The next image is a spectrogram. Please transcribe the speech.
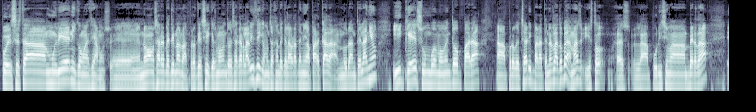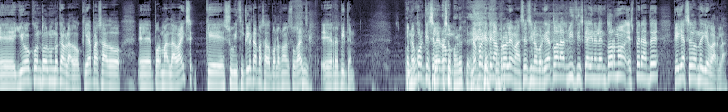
Pues está muy bien y como decíamos, eh, no vamos a repetirnos más, pero que sí, que es momento de sacar la bici, que mucha gente que la habrá tenido aparcada durante el año y que es un buen momento para aprovechar y para tenerla a tope. Además, y esto es la purísima verdad, eh, yo con todo el mundo que he hablado, que ha pasado eh, por Malda Bikes, que su bicicleta ha pasado por las manos de su guides, eh, repiten. y no porque se le rompa, no porque tengan problemas, ¿eh? sino porque ya todas las bicis que hay en el entorno, espérate que ya sé dónde llevarla.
